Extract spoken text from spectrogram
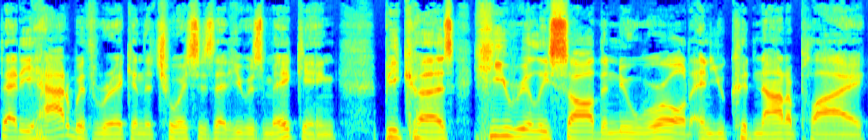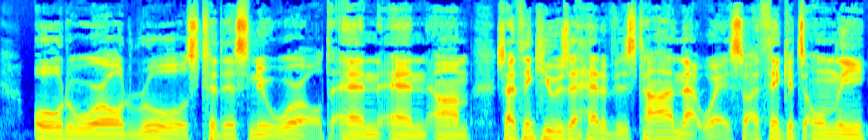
that he had with Rick and the choices that he was making, because he really saw the new world, and you could not apply old world rules to this new world, and and um, so I think he was ahead of his time that way. So I think it's only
